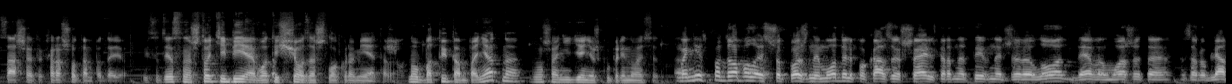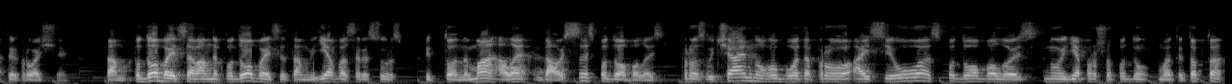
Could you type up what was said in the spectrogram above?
Саша это хорошо там подает. И, соответственно, что тебе вот еще зашло, кроме этого? Ну, боты там понятно, потому что они денежку приносят. да. мені сподобалось, що кожний модуль показує ще альтернативне джерело, де ви можете заробляти гроші. Там подобається вам, не подобається. Там є у вас ресурс під то нема. Але да, ось це сподобалось. Про звичайного бота, про ICO сподобалось. Ну є про що подумати. Тобто,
